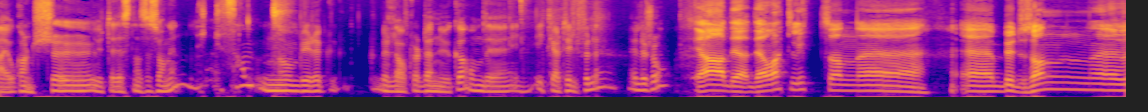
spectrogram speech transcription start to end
er jo kanskje ute resten av sesongen. Ikke sant? Nå blir det vel avklart denne uka om det ikke er tilfellet, eller så. Ja, det, det har vært litt sånn uh, Buddeson eh,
